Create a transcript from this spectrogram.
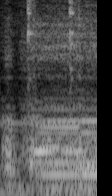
Okay.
